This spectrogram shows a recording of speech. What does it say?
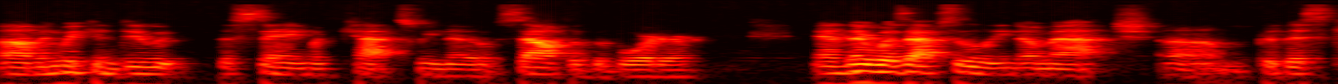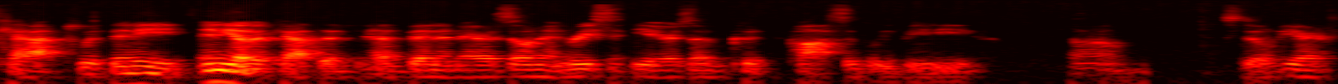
um, and we can do the same with cats we know south of the border and there was absolutely no match um, for this cat with any any other cat that had been in Arizona in recent years and could possibly be um, still here.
